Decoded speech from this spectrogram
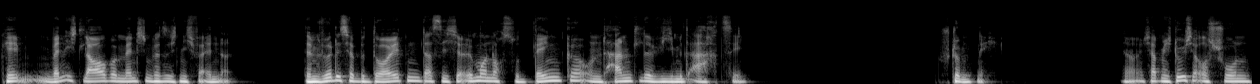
Okay, wenn ich glaube, Menschen können sich nicht verändern, dann würde es ja bedeuten, dass ich ja immer noch so denke und handle wie mit 18. Stimmt nicht. Ja, ich habe mich durchaus schon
